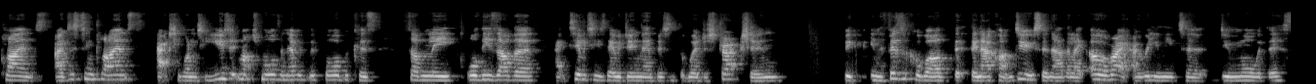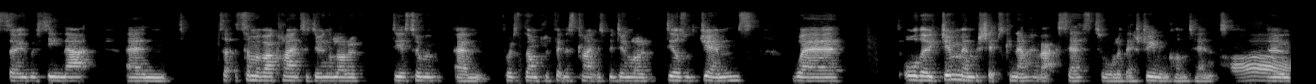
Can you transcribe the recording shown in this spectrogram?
clients, existing clients actually wanting to use it much more than ever before because suddenly all these other activities they were doing in their business that were distraction in the physical world that they now can't do. So now they're like, oh, right, I really need to do more with this. So we've seen that. And so some of our clients are doing a lot of deals. So, um, for example, a fitness client has been doing a lot of deals with gyms where all those gym memberships can now have access to all of their streaming content. Oh. So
